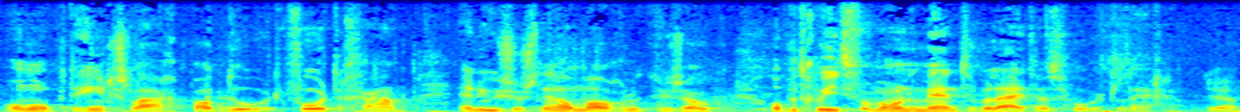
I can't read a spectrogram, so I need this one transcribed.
om op het ingeslagen pad door, voor te gaan. En u zo snel mogelijk dus ook op het gebied van monumentenbeleid wat voor te leggen. Ja.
